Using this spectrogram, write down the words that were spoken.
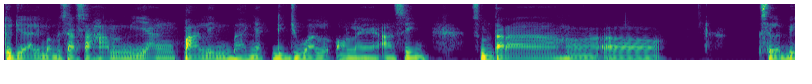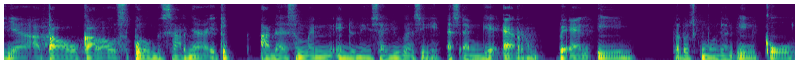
Itu dia lima besar saham yang paling banyak dijual oleh asing. Sementara uh, selebihnya atau kalau 10 besarnya itu ada semen Indonesia juga sih, SMGR, BNI, terus kemudian Inco,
